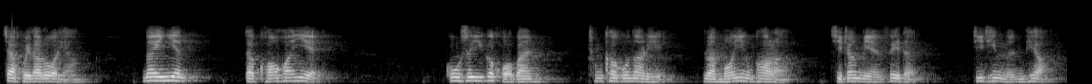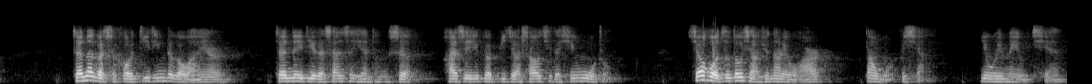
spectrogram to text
再回到洛阳，那一年。的狂欢夜，公司一个伙伴从客户那里软磨硬泡了几张免费的迪厅门票。在那个时候，迪厅这个玩意儿，在内地的三四线城市还是一个比较骚气的新物种，小伙子都想去那里玩，但我不想，因为没有钱。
